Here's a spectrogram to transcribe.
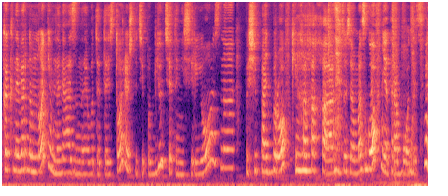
как, наверное, многим навязанная вот эта история, что типа бьюти это несерьезно, пощипать бровки, ха-ха-ха, то есть мозгов нет работать.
